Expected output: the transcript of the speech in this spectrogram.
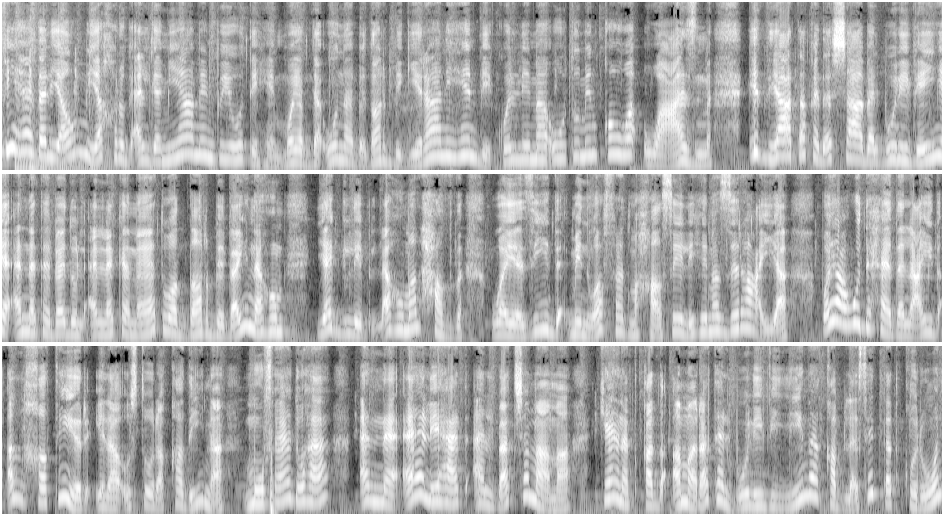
في هذا اليوم يخرج الجميع من بيوتهم ويبدأون بضرب جيرانهم بكل ما أوتوا من قوة وعزم. إذ يعتقد الشعب البوليفي أن تبادل اللكمات والضرب بينهم يجلب لهم الحظ ويزيد من وفرة محاصيلهم الزراعية. ويعود هذا العيد الخطير إلى أسطورة قديمة مفادها أن آلهة الباتشماما كانت قد أمرت البوليفيين قبل ستة قرون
